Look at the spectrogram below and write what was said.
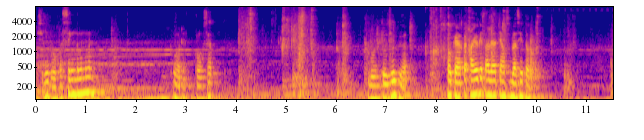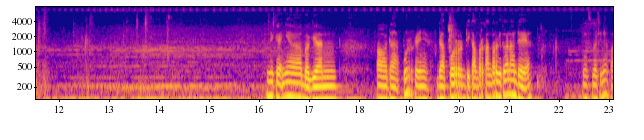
Di sini bau pesing, teman-teman. Tuh ada kloset. Buntu juga. Oke, ayo kita lihat yang sebelah situ. Ini kayaknya bagian Oh dapur kayaknya. Dapur di kantor-kantor gitu kan ada ya? Yang sebelah sini apa?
